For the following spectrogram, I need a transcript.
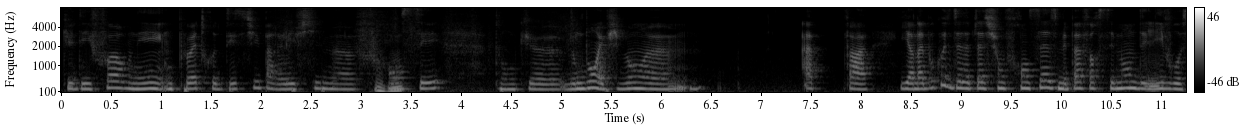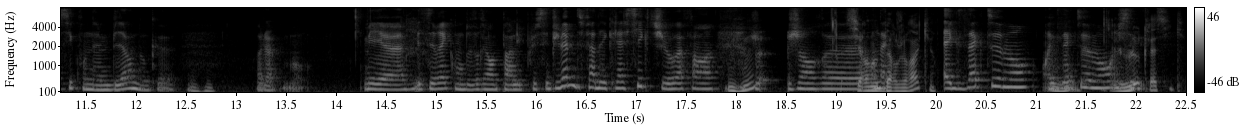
que des fois, on, est, on peut être déçu par les films euh, français. donc, euh, donc bon, et puis bon... euh, Enfin, il y en a beaucoup des adaptations françaises, mais pas forcément des livres aussi qu'on aime bien, donc... euh, Mhm. Voilà, bon. Mais, euh, mais c'est vrai qu'on devrait en parler plus. Et puis même de faire des classiques, tu vois. Enfin, Mhm. genre. euh, Cyrano de a- Bergerac, Exactement, exactement. le classique.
